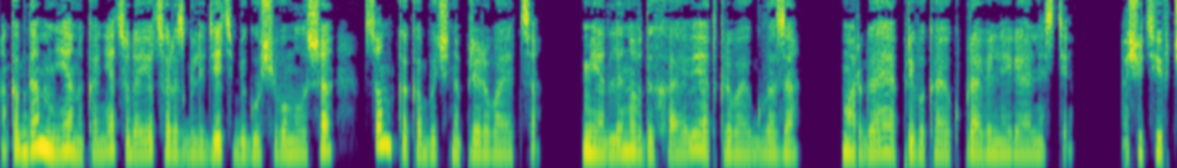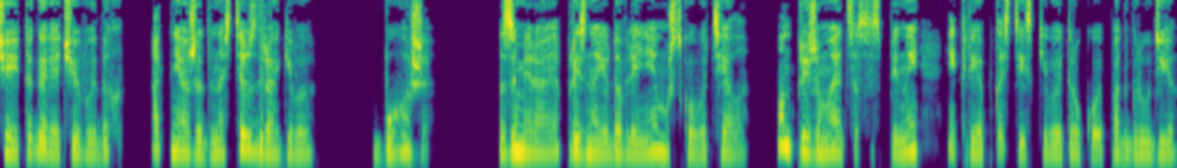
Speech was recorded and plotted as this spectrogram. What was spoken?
А когда мне, наконец, удается разглядеть бегущего малыша, сон, как обычно, прерывается. Медленно вдыхаю и открываю глаза. Моргая, привыкаю к правильной реальности. Ощутив чей-то горячий выдох, от неожиданности вздрагиваю. Боже! Замирая, признаю давление мужского тела. Он прижимается со спины и крепко стискивает рукой под грудью.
